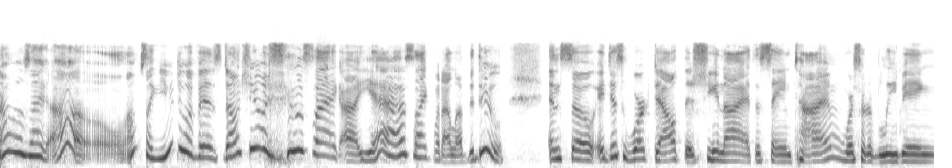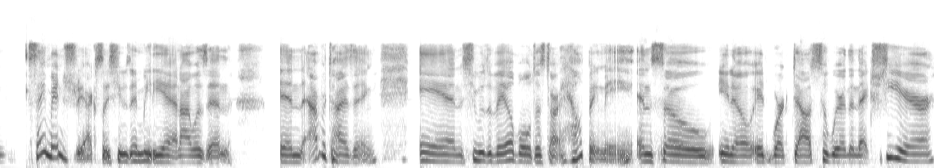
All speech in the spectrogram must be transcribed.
I was like, oh, I was like, you do events, don't you? And she was like, uh, yeah, that's like what I love to do. And so it just worked out that she and I at the same time were sort of leaving same industry actually. She was in media and I was in in advertising and she was available to start helping me. And so you know it worked out to where the next year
